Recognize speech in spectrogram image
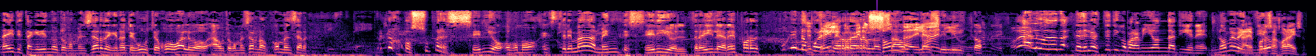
Nadie te está queriendo autoconvencer de que no te guste el juego o algo, autoconvencer, no, convencer. Pero no es como súper serio o como extremadamente serio el trailer. Es por. ¿Por qué no pueden con correr menos los onda autos del y listo? déjame de joder. Algo de onda- desde lo estético para mí onda tiene. No me La de vendió. Forza Horizon.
